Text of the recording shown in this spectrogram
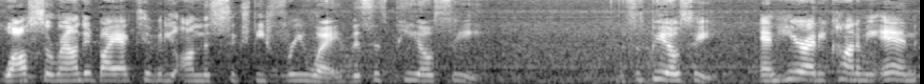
while surrounded by activity on the 60 freeway. This is POC. This is POC. And here at Economy Inn,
